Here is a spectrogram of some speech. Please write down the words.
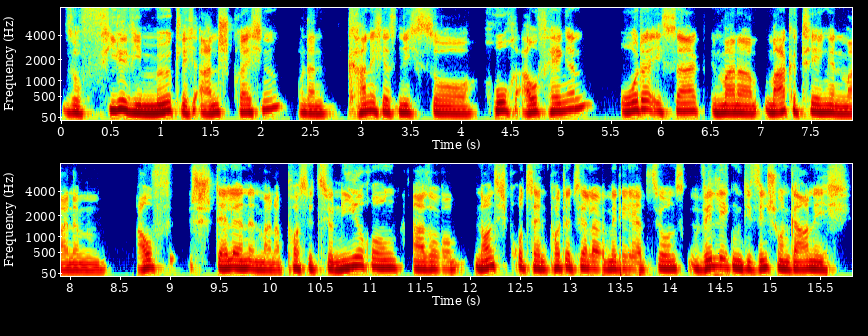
so viel wie möglich ansprechen und dann kann ich es nicht so hoch aufhängen. Oder ich sage in meiner Marketing, in meinem Aufstellen, in meiner Positionierung. Also 90 Prozent potenzieller Mediationswilligen, die sind schon gar nicht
